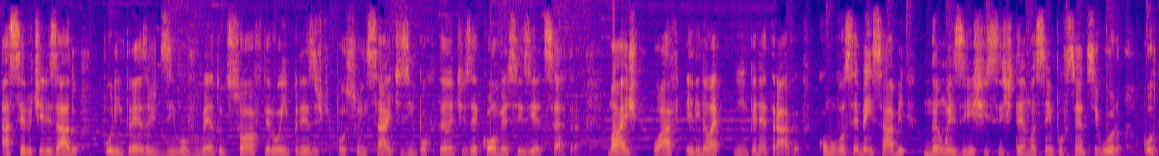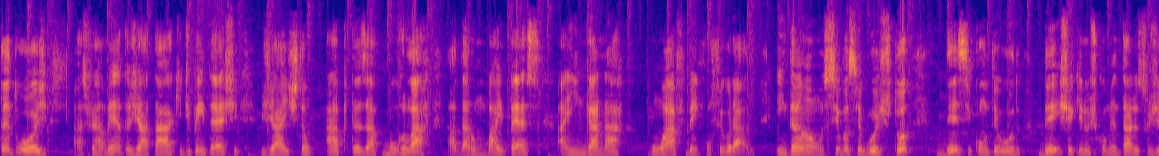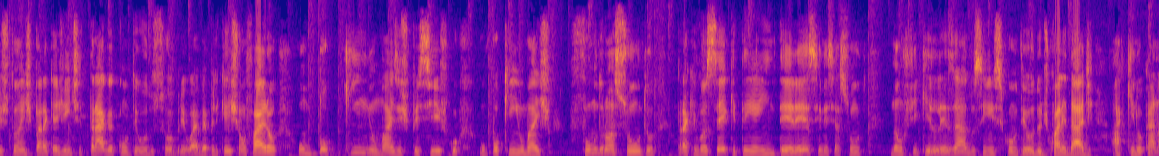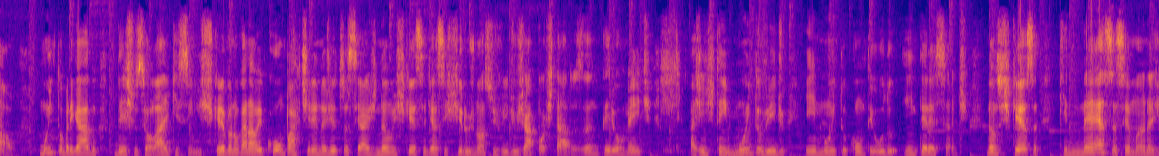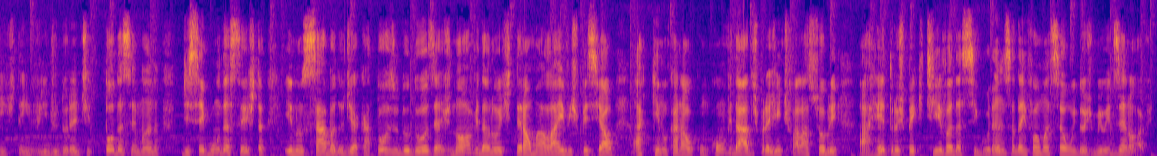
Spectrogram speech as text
a ser utilizado por empresas de desenvolvimento de software ou empresas que possuem sites importantes, e-commerces e etc. Mas o AF ele não é impenetrável. Como você bem sabe, não existe sistema 100% seguro. Portanto, hoje as ferramentas de ataque de pentest já estão aptas a burlar, a dar um bypass, a enganar um AF bem configurado. Então, se você gostou desse conteúdo, deixe aqui nos comentários sugestões para que a gente traga conteúdo sobre Web Application Firewall um pouquinho mais específico, um pouquinho mais fundo no assunto, para que você que tenha interesse nesse assunto não fique lesado sem esse conteúdo de qualidade aqui no canal. Muito obrigado, deixe o seu like, se inscreva no canal e compartilhe nas redes sociais. Não esqueça de assistir os nossos vídeos já postados anteriormente. A gente tem muito vídeo e muito conteúdo interessante. Não se esqueça que nessa semana a gente tem vídeo durante toda a semana, de segunda a sexta, e no sábado, dia 14 do 12, às 9 da noite, terá uma live especial aqui no canal com convidados para a gente falar sobre a retrospectiva da segurança da informação em 2019.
